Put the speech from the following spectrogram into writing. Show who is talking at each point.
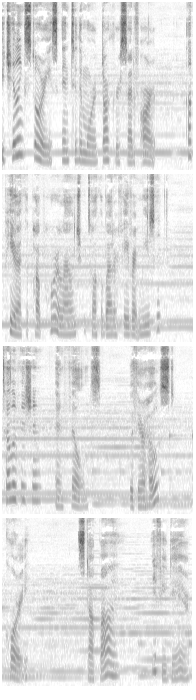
Speaker 1: To chilling stories and to the more darker side of art. Up here at the Pop Horror Lounge, we talk about our favorite music, television, and films with your host, Corey. Stop by if you dare.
